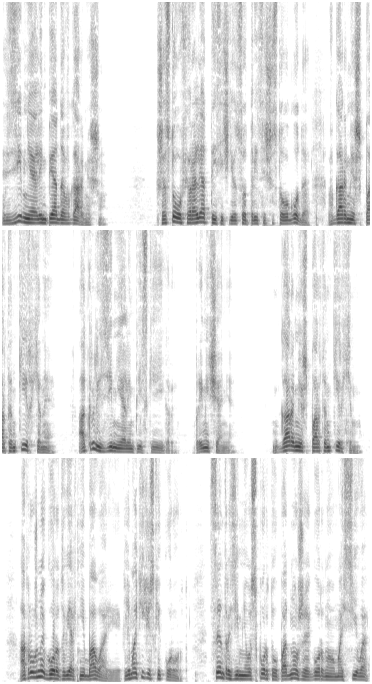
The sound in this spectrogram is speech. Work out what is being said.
Зимняя Олимпиада в Гармише 6 февраля 1936 года в Гармиш-Партенкирхене открылись зимние Олимпийские игры. Примечание. Гармиш-Партенкирхен – окружной город Верхней Баварии, климатический курорт, центр зимнего спорта у подножия горного массива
